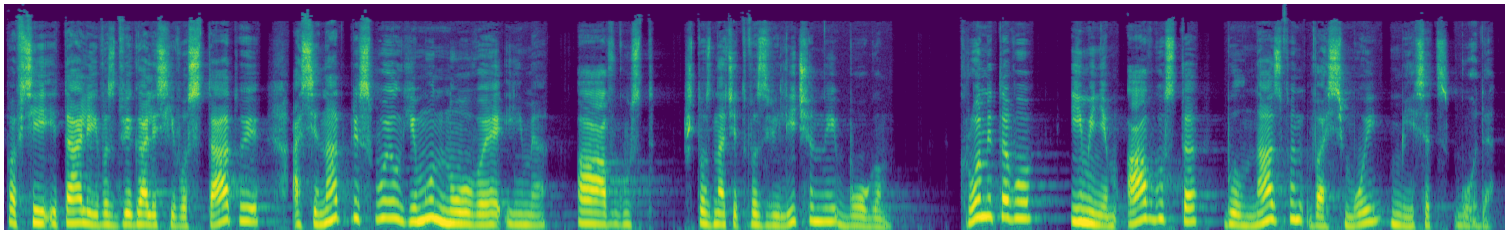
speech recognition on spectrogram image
По всей Италии воздвигались его статуи, а Сенат присвоил ему новое имя – Август, что значит «возвеличенный Богом». Кроме того, именем Августа был назван восьмой месяц года –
